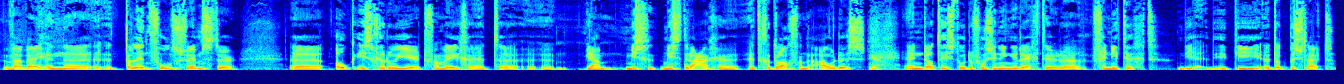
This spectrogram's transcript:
waarbij een talentvol zwemster ook is gerooieerd vanwege het ja, mis, misdragen, het gedrag van de ouders. Ja. En dat is door de voorzieningenrechter vernietigd, die, die, die dat besluit.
